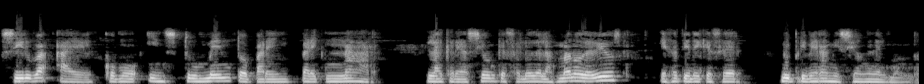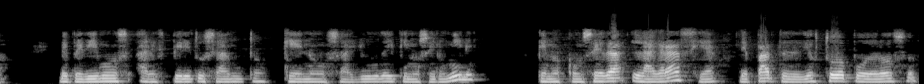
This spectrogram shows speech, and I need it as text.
sirva a Él como instrumento para impregnar la creación que salió de las manos de Dios, esa tiene que ser mi primera misión en el mundo. Le pedimos al Espíritu Santo que nos ayude y que nos ilumine, que nos conceda la gracia de parte de Dios Todopoderoso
